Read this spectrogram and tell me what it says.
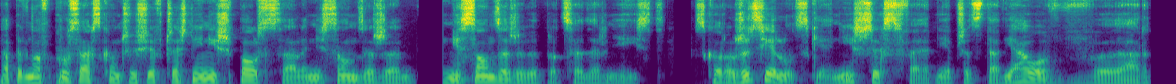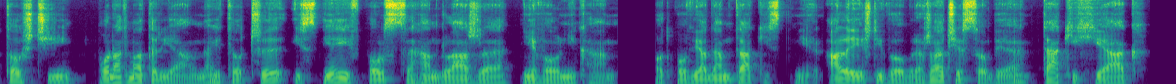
Na pewno w Prusach skończył się wcześniej niż w Polsce, ale nie sądzę, że, nie sądzę żeby proceder nie istniał. Skoro życie ludzkie niższych sfer nie przedstawiało wartości ponadmaterialnej, to czy istnieje w Polsce handlarze niewolnikami? Odpowiadam, tak istnieje. Ale jeśli wyobrażacie sobie takich jak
